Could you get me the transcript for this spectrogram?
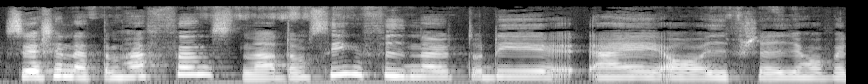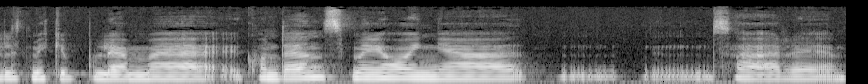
Så jag kände att de här fönstren, de ser ju fina ut och det, nej ja i och för sig jag har väldigt mycket problem med kondens men jag har inga mm, så här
